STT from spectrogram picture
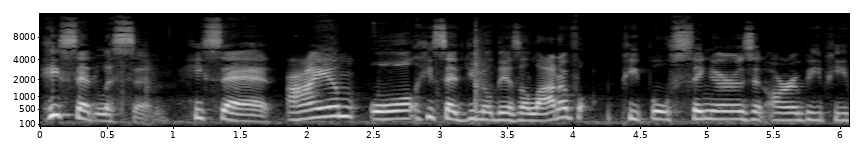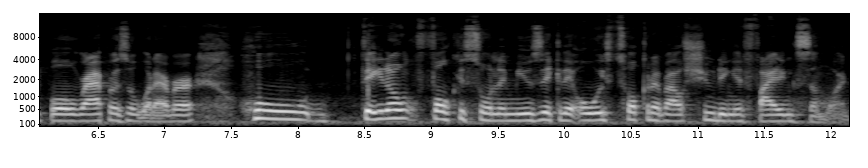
He said, "Listen," he said, "I am all." He said, "You know, there's a lot of people, singers and R and B people, rappers or whatever, who." They don't focus on the music. They're always talking about shooting and fighting someone.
